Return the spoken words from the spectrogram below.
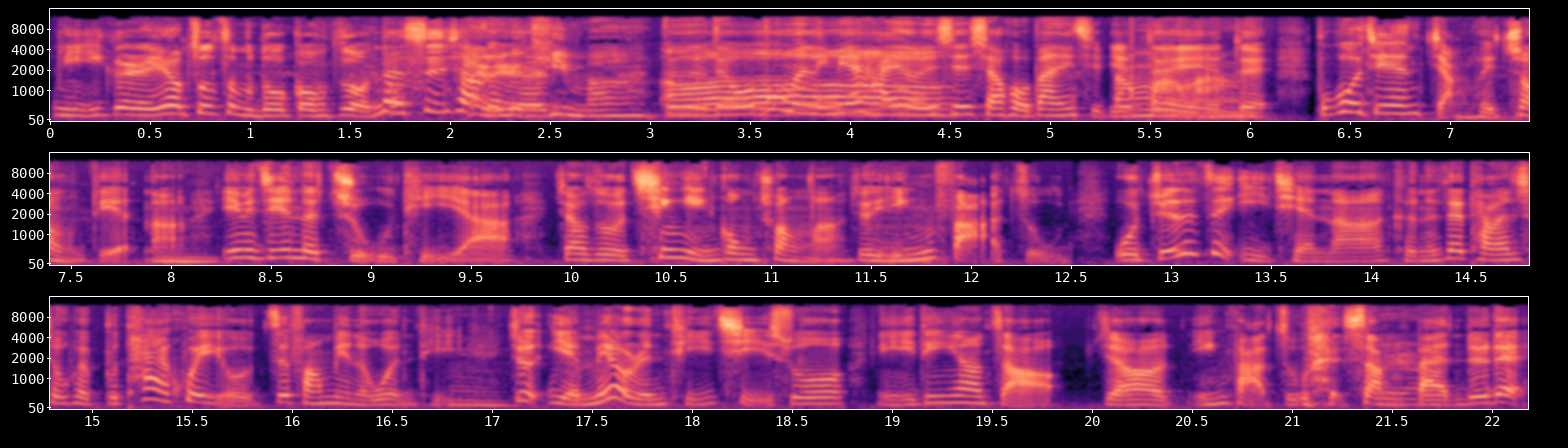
你一个人要做这么多工作，那剩下的人，对对对，我部门里面还有一些小伙伴一起帮忙。对对，不过今天讲回重点啊，因为今天的主题啊叫做“轻盈共创”嘛，就是银法族。我觉得这以前呢，可能在台湾社会不太会有这方面的问题，就也没有人提起说你一定要找。叫银发族来上班，对不对？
